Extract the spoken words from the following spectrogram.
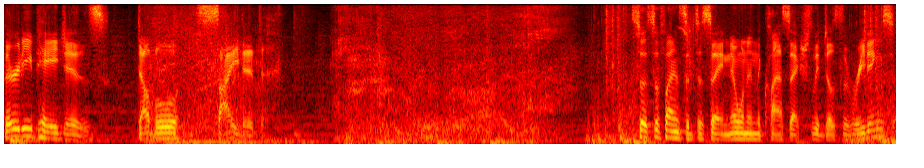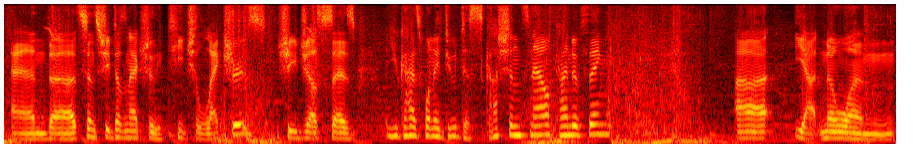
30 pages, double sided. So suffice it to say, no one in the class actually does the readings, and uh, since she doesn't actually teach lectures, she just says, "You guys want to do discussions now?" kind of thing. Uh, yeah, no one,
